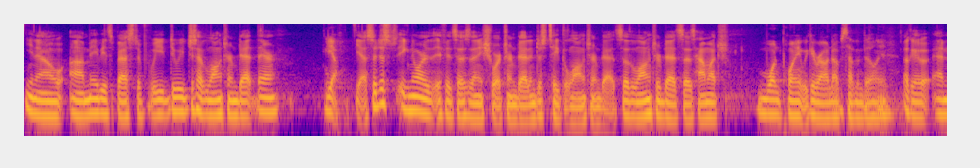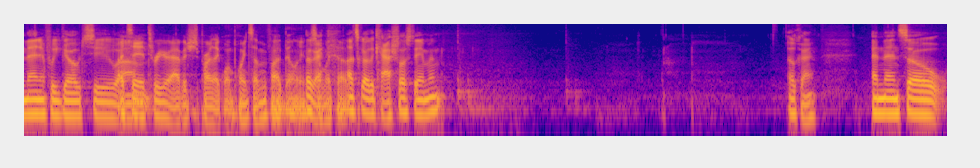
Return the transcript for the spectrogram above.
you know uh, maybe it's best if we do we just have long term debt there. Yeah, Yeah, so just ignore if it says any short term debt and just take the long term debt. So the long term debt says how much? one point we could round up seven billion. Okay, and then if we go to I'd say a um, three-year average is probably like one point seven five billion. Okay, something like that. let's go to the cash flow statement. Okay, and then so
